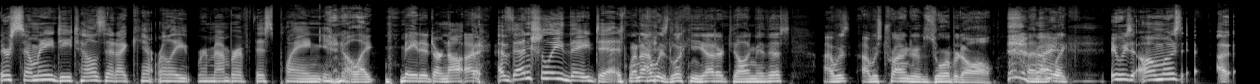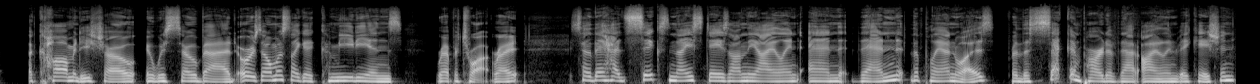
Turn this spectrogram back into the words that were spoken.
there's so many details that I can't really remember if this plane, you know, like made it or not. But eventually they did. when I was looking at her telling me this, I was I was trying to absorb it all. And I'm like, it was almost a, a comedy show. It was so bad, or it was almost like a comedian's repertoire, right? So they had six nice days on the island. And then the plan was for the second part of that island vacation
